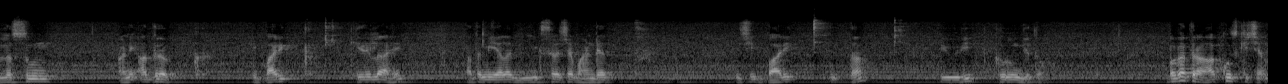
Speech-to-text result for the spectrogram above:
लसूण आणि अद्रक हे बारीक केलेलं आहे. आता मी याला मिक्सरच्या भांड्यात याची बारीक आता प्युरी करून घेतो. बघत राहा अकूज किचन.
